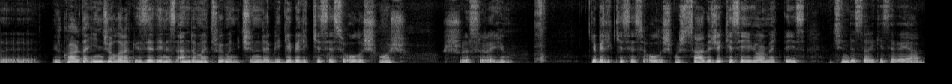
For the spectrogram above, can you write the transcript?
e, yukarıda ince olarak izlediğiniz endometriyumun içinde bir gebelik kesesi oluşmuş. Şurası rahim. Gebelik kesesi oluşmuş. Sadece keseyi görmekteyiz. İçinde sarı kese veya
